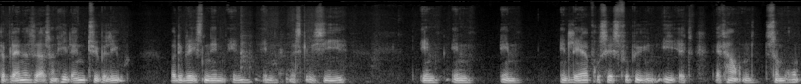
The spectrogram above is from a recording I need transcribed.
der blandede sig altså en helt anden type liv. Og det blev sådan en, en, en hvad skal vi sige, en, en, en, en læreproces for byen i, at, at havnen som rum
